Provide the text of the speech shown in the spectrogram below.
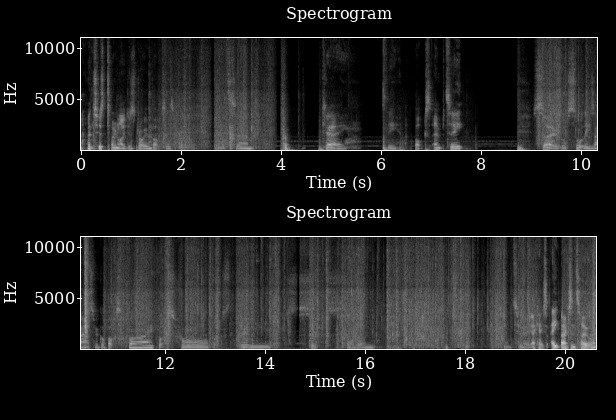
I just don't like destroying boxes. Um, okay, the box empty. So we'll sort these out. So we've got box five, box four, box three, box six, seven, two, eight. Okay, so eight bags in total.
